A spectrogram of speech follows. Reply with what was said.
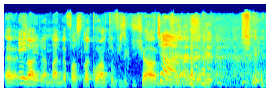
Evet Ellerimle. zaten ben de fasıla kuantum fizikçi çağırmıyorum. Çağırmıyorum. Yani öyle bir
